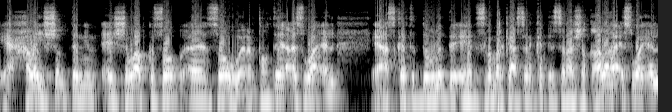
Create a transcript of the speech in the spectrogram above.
ee xalay shanta nin ee shabaabka soo soo weerarta hotel s y l ee askarta dowladda ahayd islamarkaasina ka tirsanaa shaqaalaha s y l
